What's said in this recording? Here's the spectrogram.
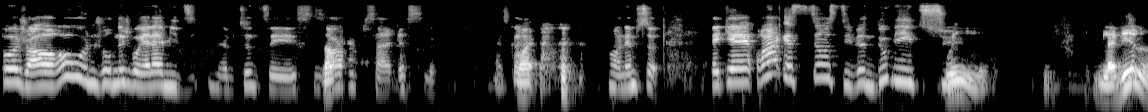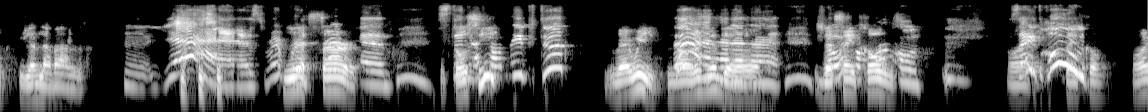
pas genre, oh, une journée, je vais y aller à midi. D'habitude, c'est 6 Non. heures, puis ça reste là. C'est correct. Ouais. On aime ça. Fait que, première question, Steven, d'où viens-tu? Oui. De la ville, je viens de Laval. Yes! Yes, sir. la aussi? santé pis tout! Ben oui. Non, je viens de, Ah! de vais Sainte-Rose. ouais, Sainte-Rose? Oui,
